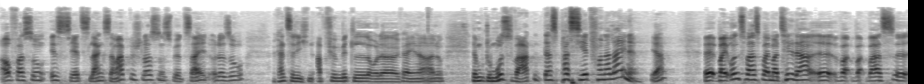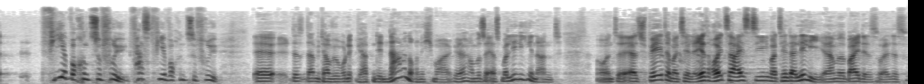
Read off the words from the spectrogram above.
Auffassung ist jetzt langsam abgeschlossen, es wird Zeit oder so. Da kannst du nicht ein Abführmittel oder keine Ahnung. Du musst warten. Das passiert von alleine. Ja? Äh, bei uns war es bei Mathilda äh, war, es äh, vier Wochen zu früh, fast vier Wochen zu früh. Äh, das, damit haben wir, wir hatten den Namen noch nicht mal, gell? haben wir sie erst mal Lilly genannt. Und äh, erst später Mathilda. Jetzt, heute heißt sie Mathilda Lilly. Ja, haben wir beides, weil das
